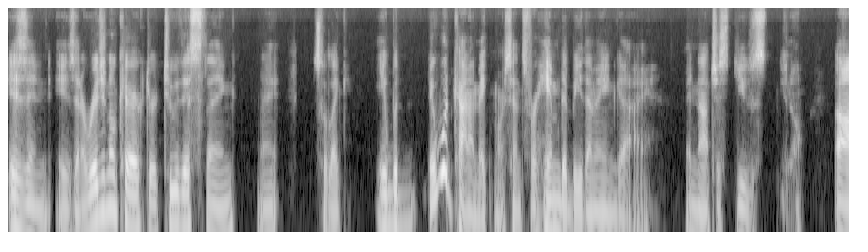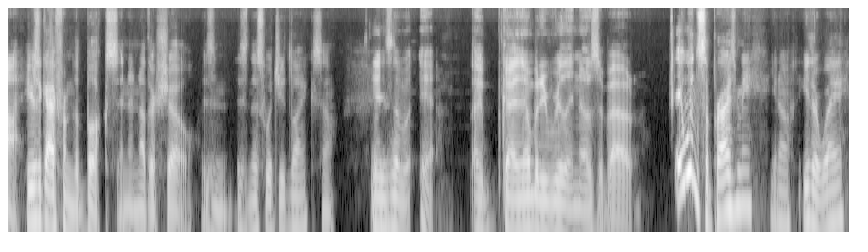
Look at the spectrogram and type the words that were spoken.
is an is an original character to this thing, right? So like it would it would kind of make more sense for him to be the main guy and not just use, you know, ah, here's a guy from the books in another show. Isn't isn't this what you'd like? So Isn't yeah, a guy nobody really knows about. it wouldn't surprise me, you know, either way,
